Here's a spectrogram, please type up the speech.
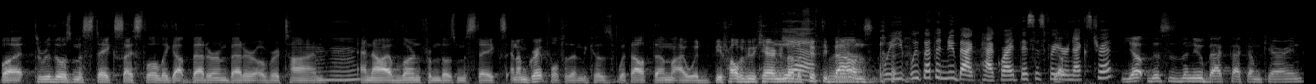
But through those mistakes, I slowly got better and better over time, mm-hmm. and now I've learned from those mistakes, and I'm grateful for them because without them, I would be probably be carrying another Yeah. 50 Yeah. pounds. We, we've got the new backpack, right? This is for Yep. your next trip? Yep, this is the new backpack I'm carrying.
